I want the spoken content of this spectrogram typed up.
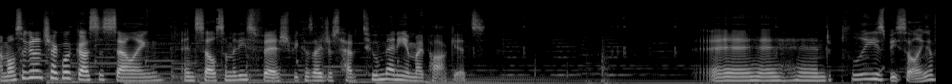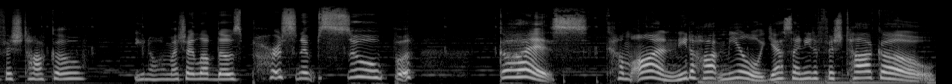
I'm also gonna check what Gus is selling and sell some of these fish because I just have too many in my pockets. And please be selling a fish taco. You know how much I love those parsnip soup. Guys, come on, need a hot meal. Yes, I need a fish taco.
